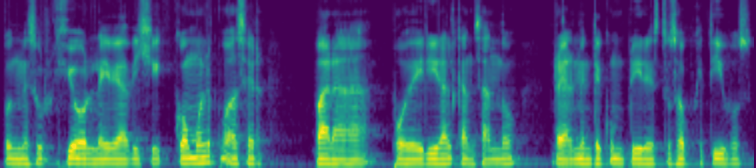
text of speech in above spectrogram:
pues me surgió la idea, dije, ¿cómo le puedo hacer para poder ir alcanzando realmente cumplir estos objetivos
